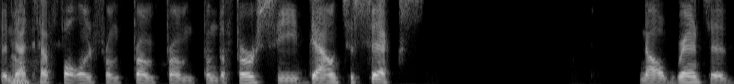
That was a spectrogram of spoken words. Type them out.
The No. Nets have fallen from from from from the first seed down to six. Now, granted,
